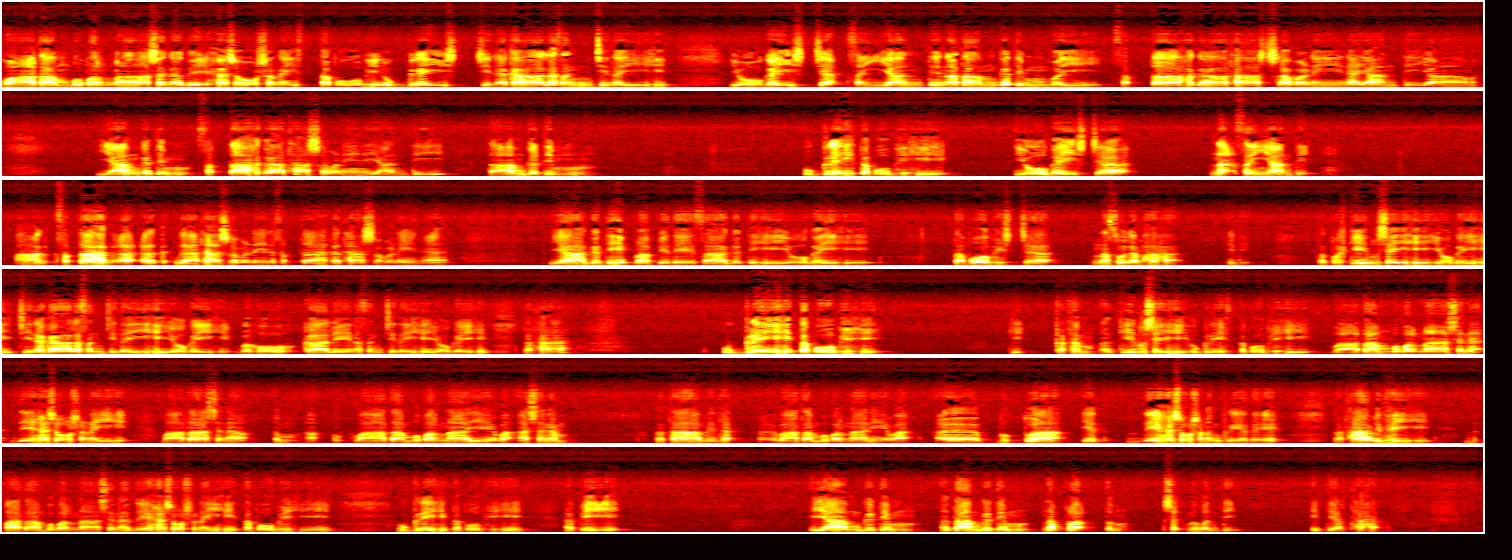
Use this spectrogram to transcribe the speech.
वाताम्बुपर्णाशनदेहशोषणैस्तपोभिरुग्रैश्चिरकालसञ्चितैः यान्ति याम्। यां गतिं सप्ताहगाथाश्रवणेन यान्ति तां गतिम् उग्रैः तपोभिः योगैश्च न संयान्ति भाग, सप्ताह गाथा श्रवणेन सप्ताह कथा श्रवणेन या गतिः प्राप्यते, सा गतिः योगैः, तपोभिश्च न सुलभः इति। तत्र कीदृशैः योगैः, चिरकालसञ्चितैः योगैः, बहोः कालेन सञ्चितैः योगैः, तथा उग्रैः तपोभिः कथम कीदृशैः उग्रैः तपोभिः वाताम्बुपर्णाशन देहशोषणैः वाताशन वाताम्बुपर्णा एव अशनं तथाविध वाताम्बुपर्णानि एव भुक्त्वा यत् देहशोषणं क्रियते, तथाविधैः, वाताम्बुपर्णाशन, देहशोषणैः तपोभिः, उग्रैः तपोभिः अपि यां गतिं तां गतिं न प्राप्तुं शक्नुवन्ति इत्यर्थः।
